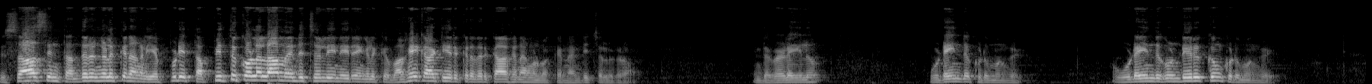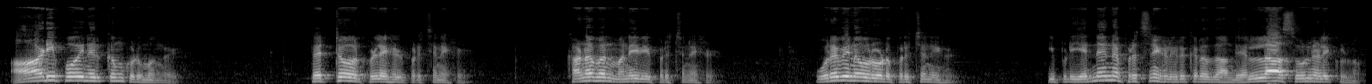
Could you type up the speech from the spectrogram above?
பிசாசின் தந்திரங்களுக்கு நாங்கள் எப்படி தப்பித்துக் கொள்ளலாம் என்று சொல்லி நீர் எங்களுக்கு வகை காட்டியிருக்கிறதற்காக நாங்கள் உமக்கு நன்றி சொல்கிறோம். இந்த வேளையிலும் உடைந்த குடும்பங்கள் உடைந்து கொண்டிருக்கும் குடும்பங்கள் ஆடி போய் நிற்கும் குடும்பங்கள் பெற்றோர் பிள்ளைகள் பிரச்சனைகள் கணவன் மனைவி பிரச்சனைகள் உறவினவரோட பிரச்சனைகள் இப்படி என்னென்ன பிரச்சனைகள் இருக்கிறதோ அந்த எல்லா சூழ்நிலைக்குள்ளும்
